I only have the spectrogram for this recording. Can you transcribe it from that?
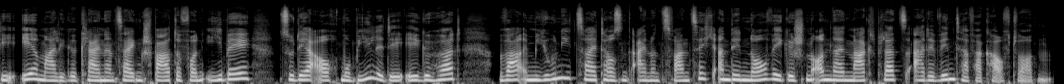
Die ehemalige Kleinanzeigensparte von eBay, zu der auch mobile.de gehört, war im Juni 2021 an den norwegischen Online-Marktplatz Ade Winter verkauft worden.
